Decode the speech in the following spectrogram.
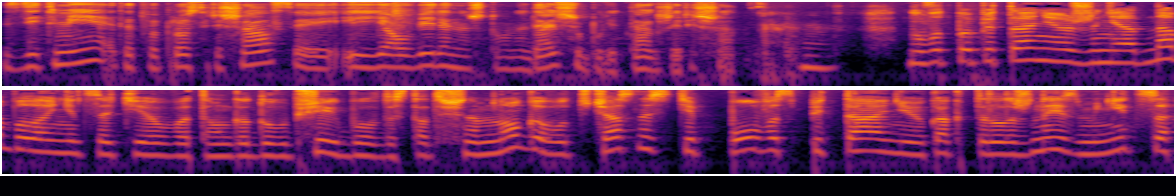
с детьми этот вопрос решался, и я уверена, что он и дальше будет также решаться. Ну вот по питанию уже не одна была инициатива в этом году, вообще их было достаточно много. Вот в частности по воспитанию как-то должны измениться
